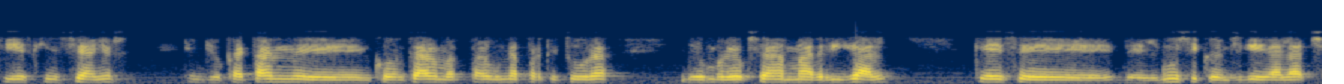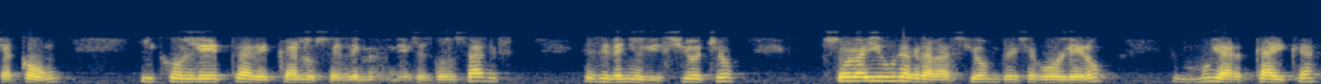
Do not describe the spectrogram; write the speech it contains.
10, 15 años en Yucatán eh, encontraron una partitura de un bolero que se llama Madrigal, que es eh, del músico Enrique Galat Chacón, y con letra de Carlos R. Meneses González. Es del año 18, Solo hay una grabación de ese bolero, muy arcaica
